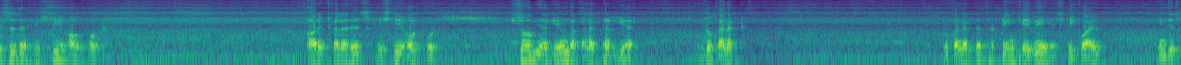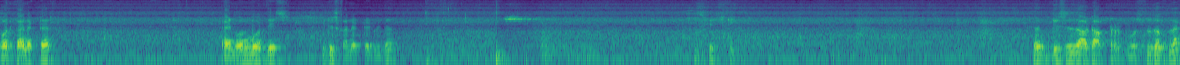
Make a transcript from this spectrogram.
This is the HT output. Orange color is HT output. So we are given the connector here to connect to connect the 13 kV HT coil in this one connector and one more this it is connected with the this HT. This is the adapter goes to the plug,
